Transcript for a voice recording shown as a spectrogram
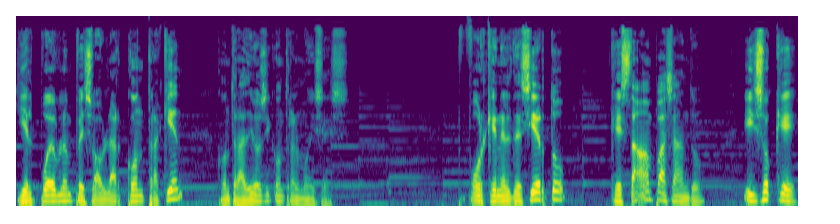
y el pueblo empezó a hablar contra quién? Contra Dios y contra el Moisés. Porque en el desierto que estaban pasando hizo que,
